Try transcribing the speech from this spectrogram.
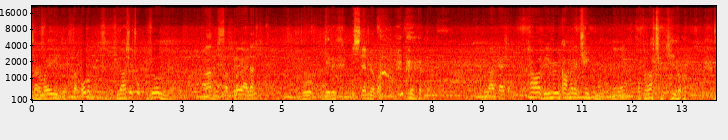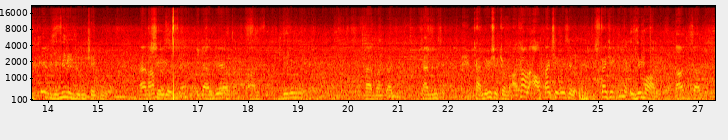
Sinemaya gideceğiz. Lan Oğlum flaşe çok güzel olmuyor. Lan Safir'e geldik. Bu geri. İşlemiyor bak. Şimdi arkadaşlar. Ha benim ön kamera çekmiyor. Niye? Fotoğraf çekiyor. Yemin ediyorum çekmiyor. Ha, ne Bir şey yapıyorsun? göster. E, geldi. Gidelim mi? Nereden geldi? Kendini çek. Kendimi çekiyorum. Tamam alttan çekmeyi seviyorum. Üstten çektiğimde elim ağrıyor. Daha güzel bir şey.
